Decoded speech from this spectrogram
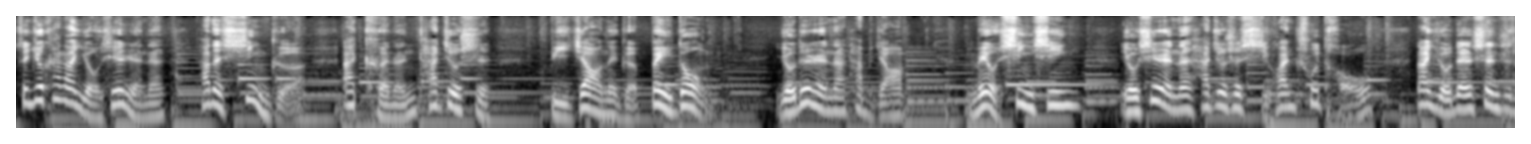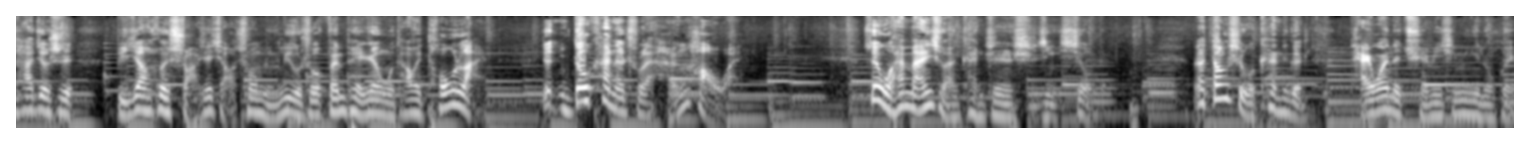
所以就看到有些人呢，他的性格哎，可能他就是比较那个被动，有的人呢，他比较没有信心。有些人呢，他就是喜欢出头；那有的人甚至他就是比较会耍些小聪明，例如说分配任务，他会偷懒，就你都看得出来很好玩。所以我还蛮喜欢看真人实境秀的。那当时我看那个台湾的全明星运动会，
